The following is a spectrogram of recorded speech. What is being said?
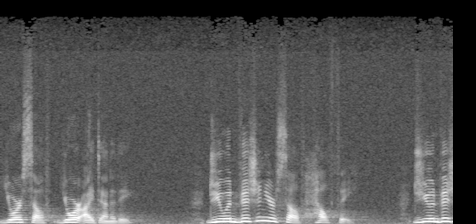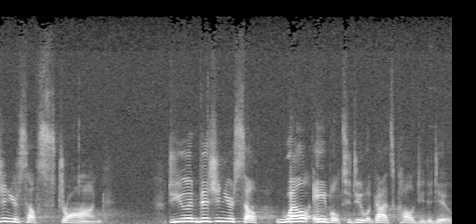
yourself, your identity? Do you envision yourself healthy? Do you envision yourself strong? Do you envision yourself well able to do what God's called you to do?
